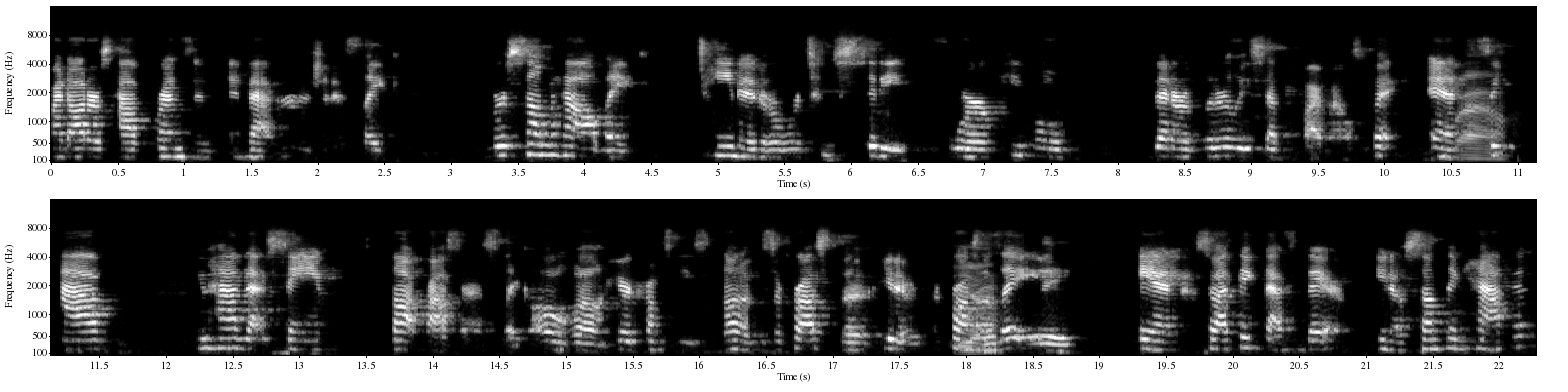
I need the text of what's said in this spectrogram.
my daughters have friends in, in Baton Rouge, and it's like we're somehow like tainted or we're too city for people that are literally 75 miles away. And so you have you have that same thought process, like, oh well, here comes these thugs across the you know across Yeah. the lake. And so I think that's there. You know, something happened.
